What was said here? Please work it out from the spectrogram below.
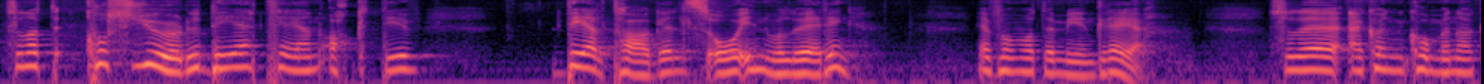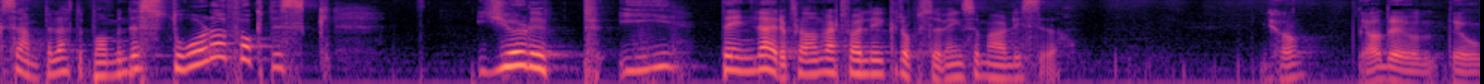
Sånn at hvordan gjør du det til en aktiv deltakelse og involvering? Er på en måte min greie. Så det, jeg kan komme med noen eksempel etterpå. Men det står da faktisk hjelp i den læreplanen, i hvert fall i kroppsøving, som jeg har lyst til. Ja, ja det, er jo, det er jo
